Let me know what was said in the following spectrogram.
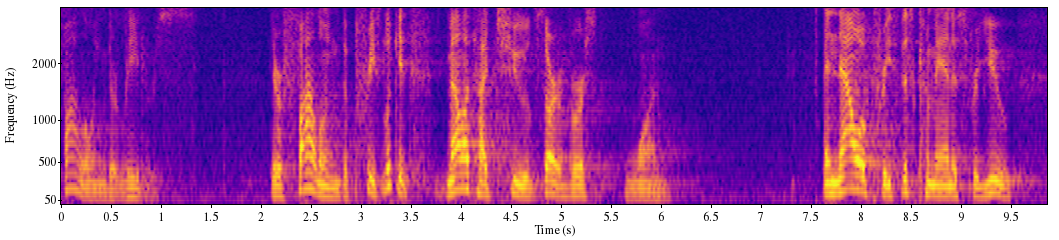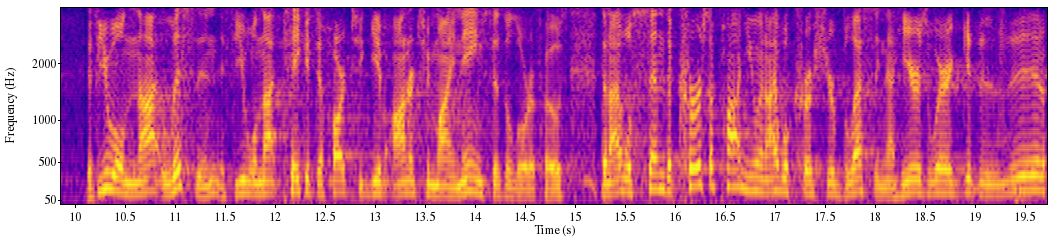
following their leaders. They were following the priests. Look at Malachi 2, start at verse 1. And now, O priest, this command is for you. If you will not listen, if you will not take it to heart to give honor to my name, says the Lord of hosts, then I will send the curse upon you and I will curse your blessing. Now, here's where it gets a little,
